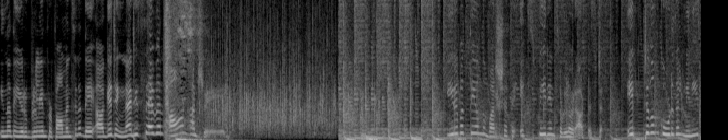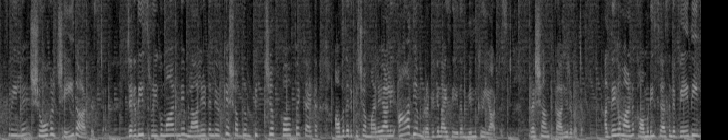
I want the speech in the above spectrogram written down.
ഇന്നത്തെ ഈ ഒരു ബ്രില്യൻ പെർഫോമൻസിന് they are getting ninety seven on hundred ഇരുപത്തിയൊന്ന് വർഷത്തെ എക്സ്പീരിയൻസ് ഉള്ള ഒരു ആർട്ടിസ്റ്റ് ഏറ്റവും കൂടുതൽ മിനി സ്ക്രീനിൽ ഷോകൾ ചെയ്ത ആർട്ടിസ്റ്റ് ജഗദീഷ് ശ്രീകുമാറിന്റെയും ലാലേട്ടന്റെയും ഒക്കെ ശബ്ദം പിക്ചർ പെർഫെക്റ്റ് ആയിട്ട് അവതരിപ്പിച്ച മലയാളി ആദ്യം റെക്കഗ്നൈസ് ചെയ്ത മിമിക്രി ആർട്ടിസ്റ്റ് പ്രശാന്ത് കാഞ്ഞിരപറ്റം അദ്ദേഹമാണ് കോമഡി സ്റ്റാർസിന്റെ വേദിയിൽ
